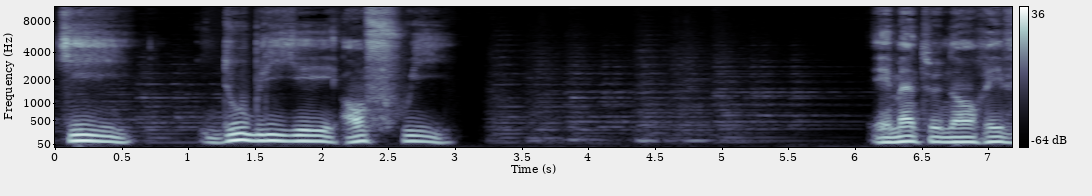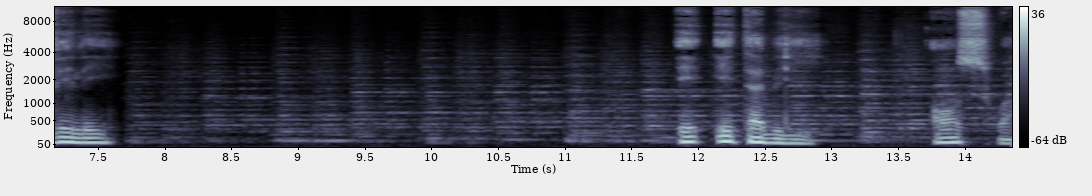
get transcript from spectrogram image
qui, d'oublier enfoui, est maintenant révélée et établie en soi.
